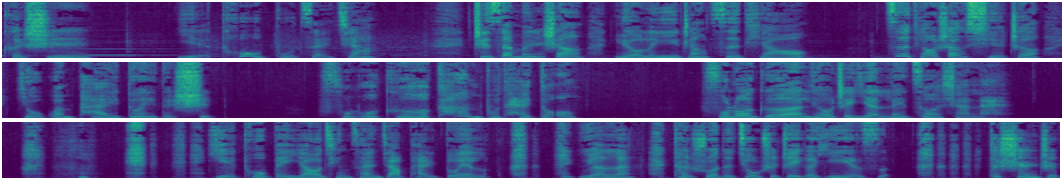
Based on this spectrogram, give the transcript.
可是，野兔不在家，只在门上留了一张字条，字条上写着有关派对的事。弗洛格看不太懂。弗洛格流着眼泪坐下来。野兔被邀请参加派对了，原来他说的就是这个意思。他甚至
